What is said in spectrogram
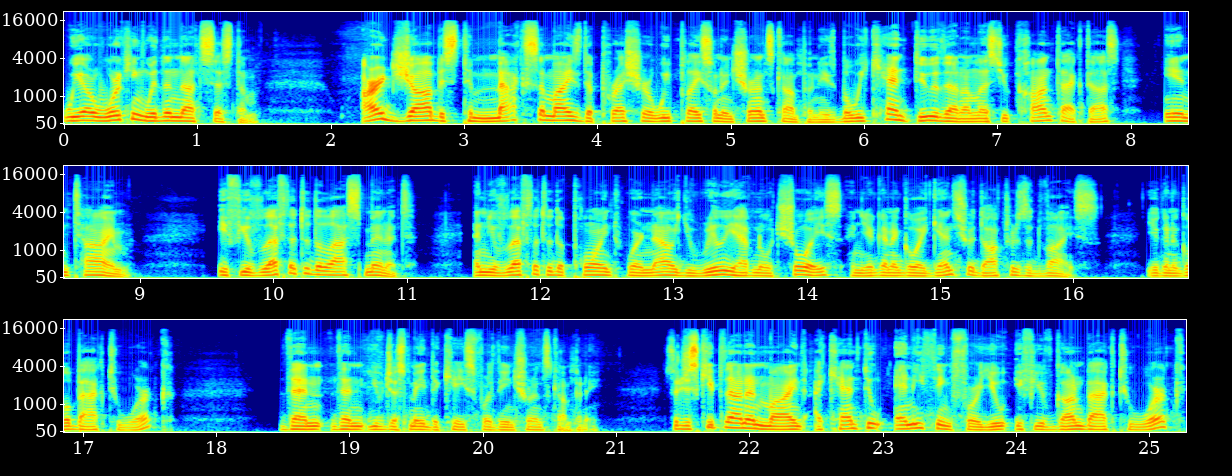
We are working within that system. Our job is to maximize the pressure we place on insurance companies, but we can't do that unless you contact us in time. If you've left it to the last minute and you've left it to the point where now you really have no choice and you're going to go against your doctor's advice, you're going to go back to work, then then you've just made the case for the insurance company. So just keep that in mind. I can't do anything for you if you've gone back to work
